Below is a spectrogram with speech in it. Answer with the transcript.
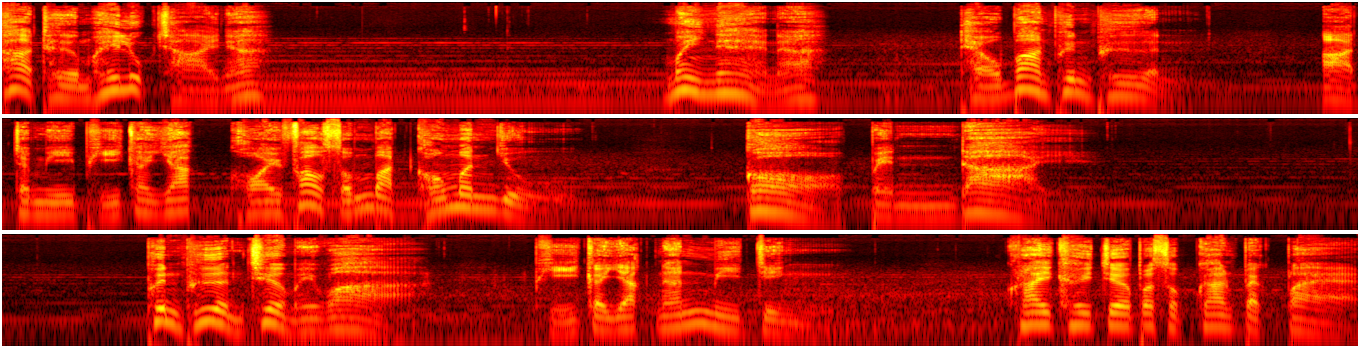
ค่าเทอมให้ลูกชายนะ ไม่แน่นะ แถวบ้านเพื่อนๆอาจจะมีผีกระยักคอยเฝ้าสมบัติของมันอยู่ ก็เป็นได้ เพื่อนๆเชื่อไหมว่า ผีกระยักนั้นมีจริง ใครเคยเจอประสบการณ์แปลก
